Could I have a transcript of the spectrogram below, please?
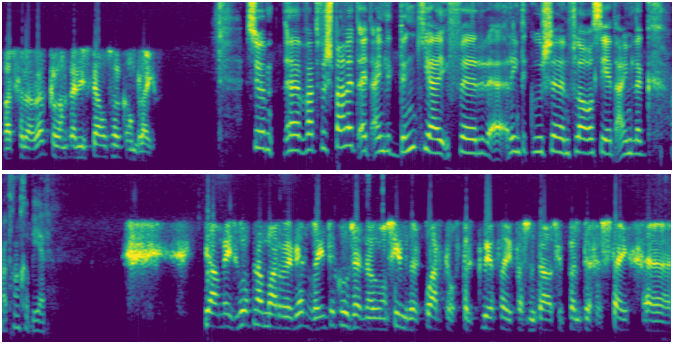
wat vir 'n ruk lank in die stelsel kan bly. So uh, wat voorspel dit uiteindelik dink jy vir uh, rentekoerse inflasie uiteindelik wat gaan gebeur? Ja, mens hoop nou maar weet rentekoerse nou ons sien met 'n kwart of per 2.5 persentasiepunte gestyg uh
